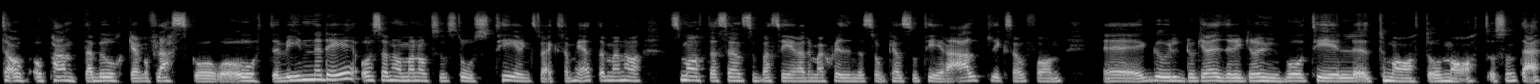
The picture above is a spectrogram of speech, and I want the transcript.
tar och pantar burkar och flaskor och återvinner det. Och sen har man också en stor sorteringsverksamhet där man har smarta sensorbaserade maskiner som kan sortera allt liksom från eh, guld och grejer i gruvor till eh, tomater och mat och sånt där.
